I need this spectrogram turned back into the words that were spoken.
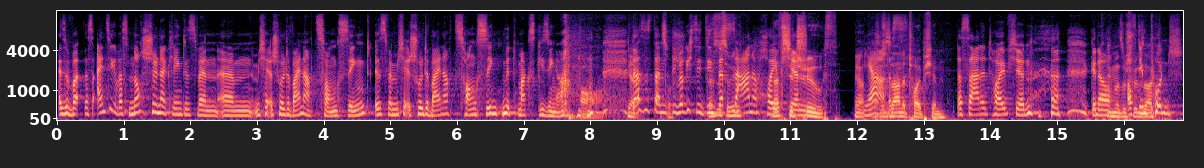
Also das Einzige, was noch schöner klingt, ist, wenn ähm, Michael Schulte Weihnachtssongs singt, ist, wenn Michael Schulte Weihnachtssongs singt mit Max Giesinger. Oh, Ja. das ist dann die, wirklich die, die, das, ist so wirklich- That's the Sahnehäubchen. truth. Ja. Ja, das das, Sahnetäubchen. das Sahnetäubchen. genau. So auf dem sagt. Punsch.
